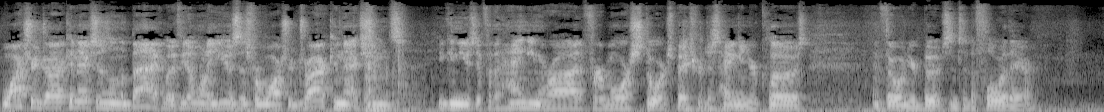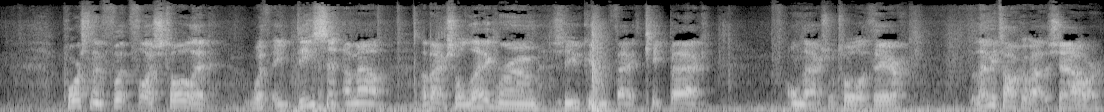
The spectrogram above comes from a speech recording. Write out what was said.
washer and dryer connections on the back, but if you don't want to use this for washer and dryer connections, you can use it for the hanging rod for more storage space for just hanging your clothes and throwing your boots into the floor there. Porcelain foot flush toilet with a decent amount of actual leg room so you can in fact kick back on the actual toilet there. But let me talk about the shower.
